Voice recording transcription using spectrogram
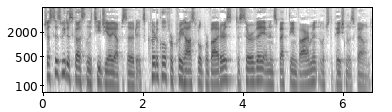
Just as we discussed in the TGA episode, it's critical for pre hospital providers to survey and inspect the environment in which the patient was found.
